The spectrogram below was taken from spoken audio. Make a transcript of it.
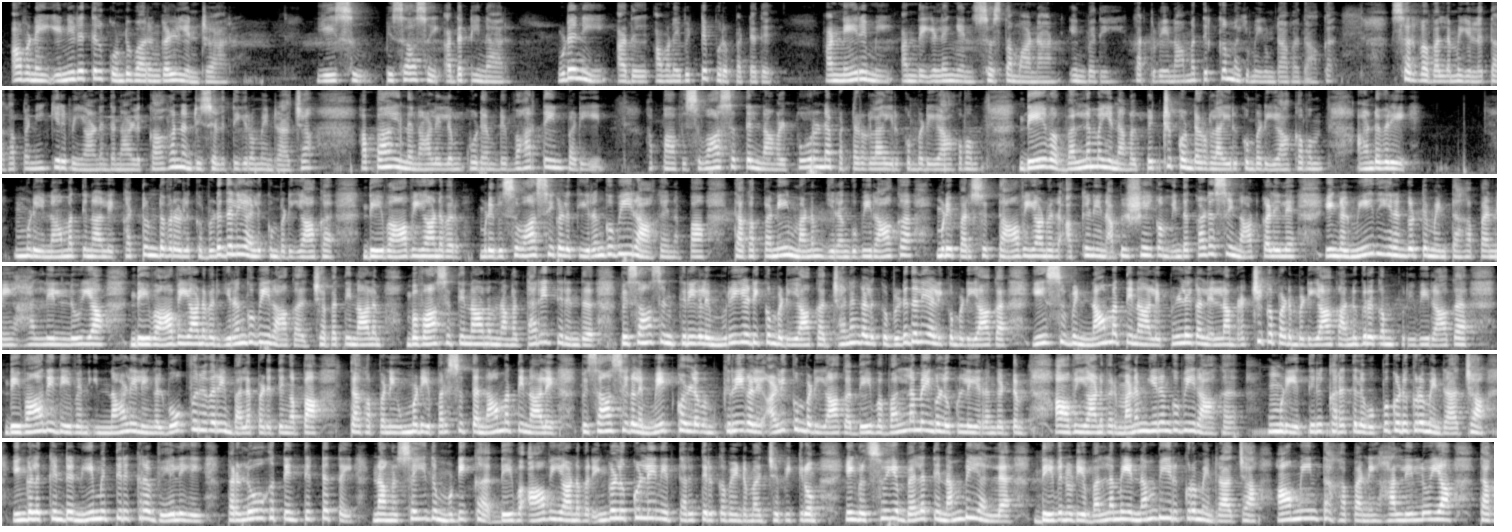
அவனை என்னிடத்தில் கொண்டு வாருங்கள் என்றார். இயேசு பிசாசை அதட்டினார். உடனே அது அவனை விட்டு புறப்பட்டது. அந்நேரமே அந்த இளைஞன் சுஸ்தமானான் என்பதே கர்த்துடைய நாமத்திற்கு மகிமை உண்டாவதாக சர்வ வல்லமையுள்ள தகப்பனே கிருபையான இந்த நாளுக்காக நன்றி செலுத்துகிறோம் என் ராஜா. அப்பா இந்த நாளிலும் கூட நம்முடைய வார்த்தையின்படியே அப்பா விசுவாசத்தில் நாங்கள் பூரணப்பட்டவர்களாய் இருக்கும்படியாகவும் தேவ வல்லமையை நாங்கள் பெற்றுக்கொண்டவர்களாக இருக்கும்படியாகவும் ஆண்டவரே உம்முடைய நாமத்தினாலே கட்டுண்டவர்களுக்கு விடுதலை அளிக்கும்படியாக தேவ ஆவியானவர் உம்முடைய விசுவாசிகளுக்கு இறங்குவீராக என்னப்பா. தகப்பனே மனம் இறங்குவீராக. உம்முடைய பரிசுத்த ஆவியானவர் அக்கினின் அபிஷேகம் இந்த கடைசி நாட்களிலே எங்கள் மீது இறங்கட்டும் என் தகப்பனே. ஹல்லில் லூயா தேவ ஆவியானவர் இறங்குவீராக. ஜபத்தினாலும் உபவாசத்தினாலும் நாங்கள் தரித்திருந்து பிசாசின் கிரிகளை முறியடிக்கும்படியாக ஜனங்களுக்கு விடுதலை அளிக்கும்படியாக இயேசுவின் நாமத்தினாலே பிள்ளைகள் எல்லாம் ரட்சிக்கப்படும்படியாக அனுகிரகம் புரிவீராக. தேவாதி தேவன் இந்நாளில் எங்கள் ஒவ்வொருவரையும் பலப்படுத்துங்கப்பா. தகப்பனை உம்முடைய பரிசுத்த நாமத்தினாலே பிசாசுகளை மேற்கொள்ளவும் கிரிகளை அழிக்கும்படியாக தேவ வல்லமைகளுக்குள்ளே இறங்கட்டும். ஆவியானவர் மனம் இறங்குவீராக. உம்முடைய திருக்கரத்தில் ஒப்பு கொடுக்கிறோம் என்றாச்சா எங்களுக்கென்று நியமித்திருக்கிற வேலையை பரலோகத்தின் திட்டத்தை நாங்கள் செய்து முடிக்க தேவ ஆவியானவர் எங்களுக்குள்ளே நீர் தரித்திருக்க வேண்டும் ஜபிக்கிறோம். எங்கள் சுய பலத்தை நம்பி அல்ல தேவனுடைய வல்லமையை நம்பி இருக்கிறோம் என்றாச்சா ஆமீன் தகப்பனே ஹல்லில்லுயா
